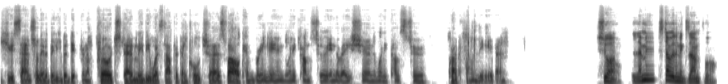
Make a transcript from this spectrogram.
You sense a little bit of a different approach that maybe West African culture as well can bring in when it comes to innovation, when it comes to crowdfunding even? Sure. Let me start with an example.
